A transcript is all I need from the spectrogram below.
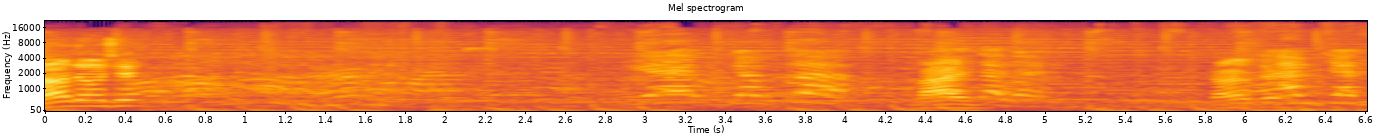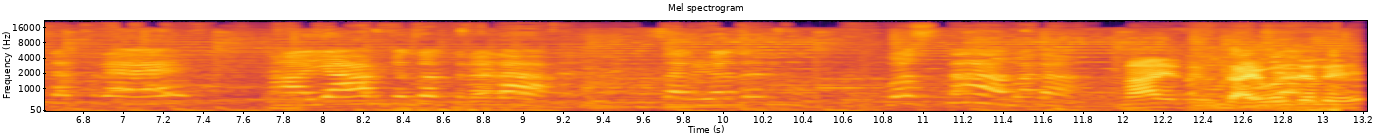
काय देवाशे नाही. काय आमच्या जत्रा आहे. हा या आमच्या जत्रेला सगळेजण बस ना बघा नाही ते ड्रायव्हर चालू आहे.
